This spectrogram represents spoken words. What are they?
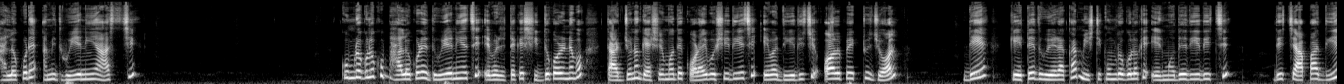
ভালো করে আমি ধুয়ে নিয়ে আসছি। কুমড়োগুলো খুব ভালো করে ধুয়ে নিয়েছি, এবার এটাকে সিদ্ধ করে নেব। তার জন্য গ্যাসের মধ্যে কড়াই বসিয়ে দিয়েছি, এবার দিয়ে দিচ্ছি অল্প একটু জল। দিয়ে কেটে ধুয়ে রাখা মিষ্টি কুমড়োগুলোকে এর মধ্যে দিয়ে দিচ্ছি। দিয়ে চাপা দিয়ে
